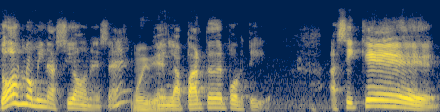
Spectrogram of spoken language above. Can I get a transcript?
Dos nominaciones ¿eh? Muy bien. en la parte deportiva. Así que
